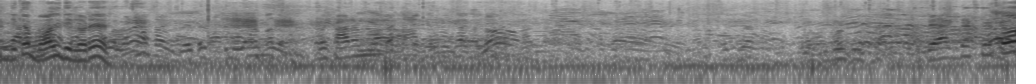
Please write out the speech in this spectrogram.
এদিকে বল দিল রে। ও!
